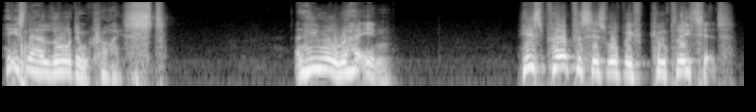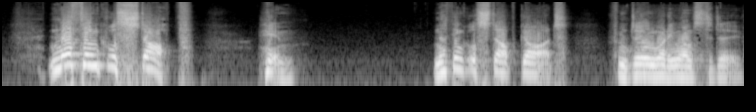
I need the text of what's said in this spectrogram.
He's now Lord and Christ. And he will reign. His purposes will be completed. Nothing will stop him. Nothing will stop God from doing what he wants to do.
